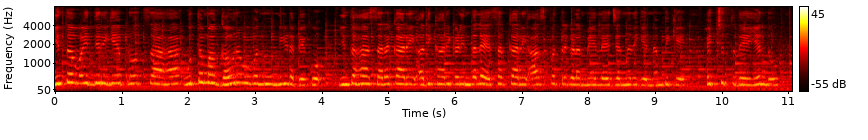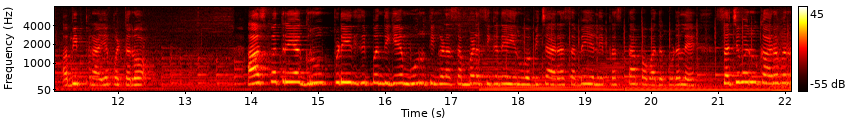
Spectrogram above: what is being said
ಇಂಥ ವೈದ್ಯರಿಗೆ ಪ್ರೋತ್ಸಾಹ, ಉತ್ತಮ ಗೌರವವನ್ನು ನೀಡಬೇಕು. ಇಂತಹ ಸರಕಾರಿ ಅಧಿಕಾರಿಗಳಿಂದಲೇ ಸರ್ಕಾರಿ ಆಸ್ಪತ್ರೆಗಳ ಮೇಲೆ ಜನರಿಗೆ ನಂಬಿಕೆ ಹೆಚ್ಚುತ್ತದೆ ಎಂದು ಅಭಿಪ್ರಾಯಪಟ್ಟರು. ಆಸ್ಪತ್ರೆಯ ಗ್ರೂಪ್ ಡಿ ಸಿಬ್ಬಂದಿಗೆ ಮೂರು ತಿಂಗಳ ಸಂಬಳ ಸಿಗದೇ ಇರುವ ವಿಚಾರ ಸಭೆಯಲ್ಲಿ ಪ್ರಸ್ತಾಪವಾದ ಕೂಡಲೇ ಸಚಿವರು ಕಾರವಾರ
